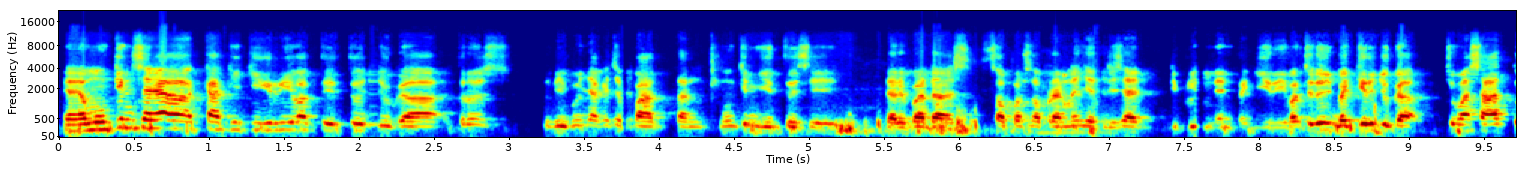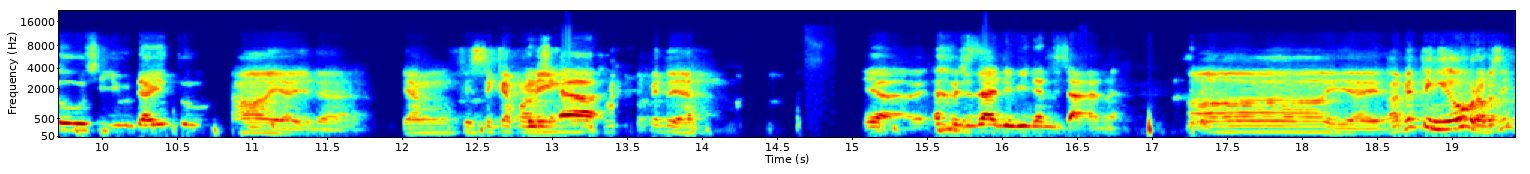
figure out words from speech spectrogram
Ya mungkin saya kaki kiri waktu itu juga terus lebih punya kecepatan mungkin gitu sih daripada stopper-stopper yang lain jadi saya dipindahin back kiri. Waktu itu back kiri juga cuma satu si Yuda itu. Oh, iya, Yuda. Yang fisiknya paling Bisa. mantap itu ya? Ya itu saya dipindahin di sana. Oh, iya, iya. Tapi tinggi kamu berapa sih?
